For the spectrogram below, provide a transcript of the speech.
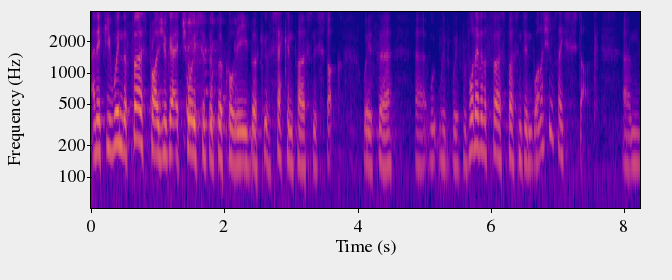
And if you win the first prize, you'll get a choice of the book or the ebook. The second person is stuck with, uh, uh, with, with, with whatever the first person didn't want. I shouldn't say stuck, um,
